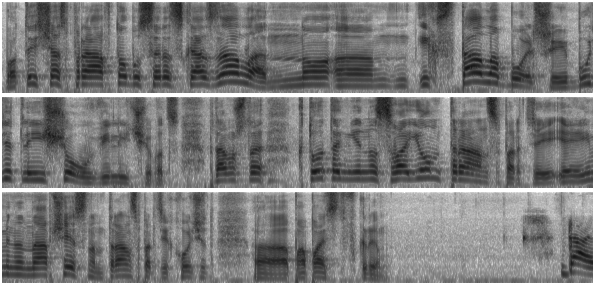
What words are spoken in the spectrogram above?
Вот ты сейчас про автобусы рассказала, но э, их стало больше, и будет ли еще увеличиваться? Потому что кто-то не на своем транспорте, именно на общественном транспорте хочет э, попасть в Крым. Да,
